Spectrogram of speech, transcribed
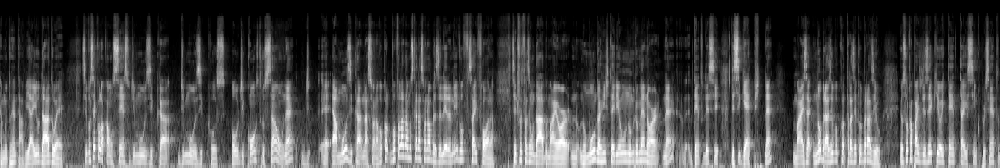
é muito rentável. E aí o dado é, se você colocar um censo de música, de músicos ou de construção, né? De, é, é a música nacional. Vou, vou, falar da música nacional brasileira, nem vou sair fora. Se a gente fosse fazer um dado maior no, no mundo, a gente teria um número menor, né? Dentro desse, desse gap, né? Mas eh, no Brasil, vou trazer para o Brasil. Eu sou capaz de dizer que 85%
